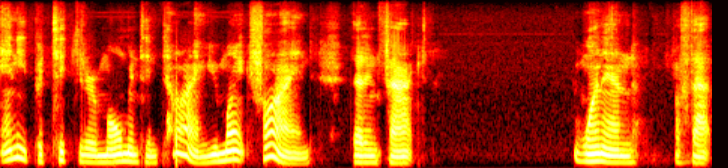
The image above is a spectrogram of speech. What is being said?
any particular moment in time, you might find that in fact one end of that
